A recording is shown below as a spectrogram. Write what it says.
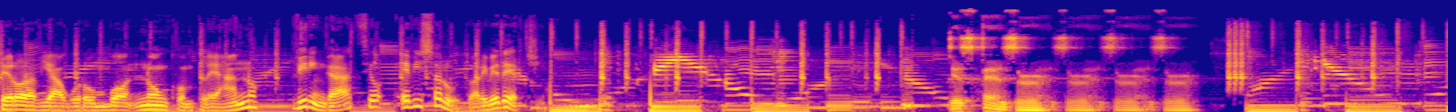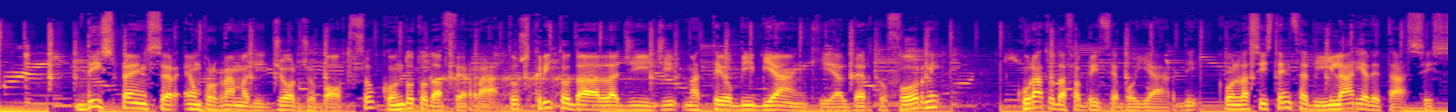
Per ora vi auguro un buon non compleanno, vi ringrazio e vi saluto. Arrivederci. Dispenser. Dispenser è un programma di Giorgio Bozzo, condotto da Ferrato, scritto da La Gigi, Matteo B. Bianchi e Alberto Forni, curato da Fabrizia Boiardi, con l'assistenza di Ilaria De Tassis,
